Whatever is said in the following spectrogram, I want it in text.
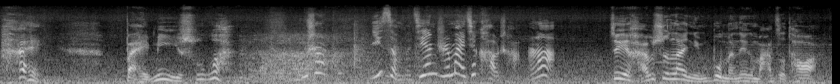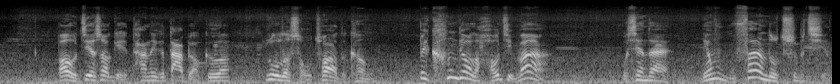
嗨，百密一疏啊。不是，你怎么兼职卖起烤肠了？这还不是赖你们部门那个马子涛啊，把我介绍给他那个大表哥，入了手串的坑，被坑掉了好几万。我现在连午饭都吃不起了，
